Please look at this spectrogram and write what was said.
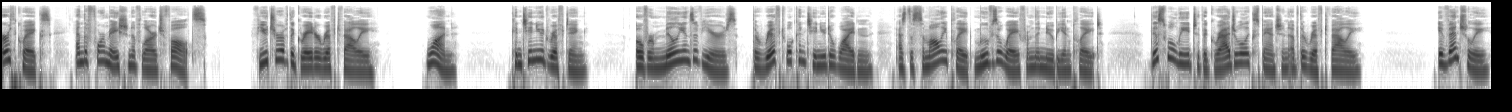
earthquakes, and the formation of large faults. Future of the Greater Rift Valley 1. Continued rifting. Over millions of years, the rift will continue to widen as the Somali Plate moves away from the Nubian Plate. This will lead to the gradual expansion of the Rift Valley. Eventually,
